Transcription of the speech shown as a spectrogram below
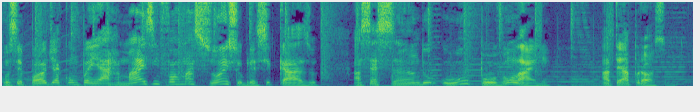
Você pode acompanhar mais informações sobre esse caso acessando o Povo Online. Até a próxima!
